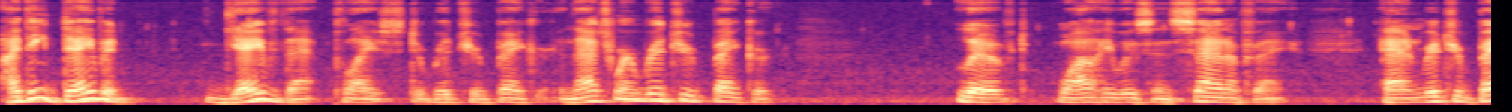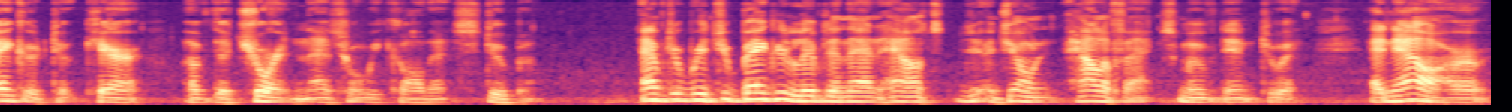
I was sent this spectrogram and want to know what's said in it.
I think David gave that place to Richard Baker, and that's where Richard Baker lived while he was in Santa Fe. And Richard Baker took care of the Chorten. That's what we call that stupa. After Richard Baker lived in that house, Joan Halifax moved into it. And now her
